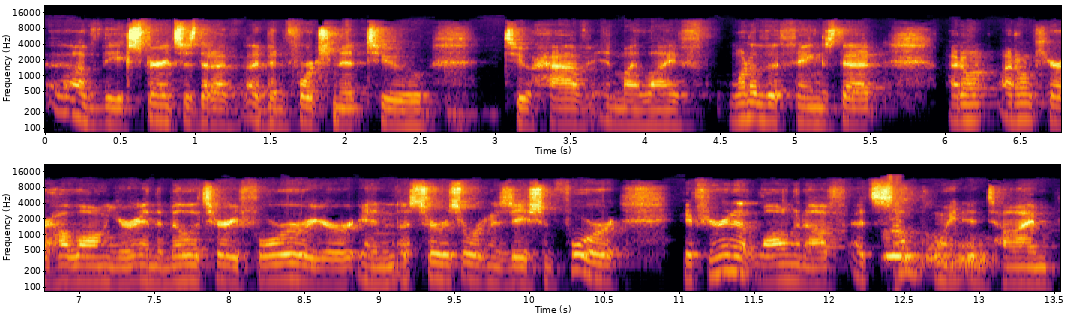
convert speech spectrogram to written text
of the experiences that I've, I've been fortunate to to have in my life. One of the things that I don't I don't care how long you're in the military for or you're in a service organization for, if you're in it long enough, at some point in time,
